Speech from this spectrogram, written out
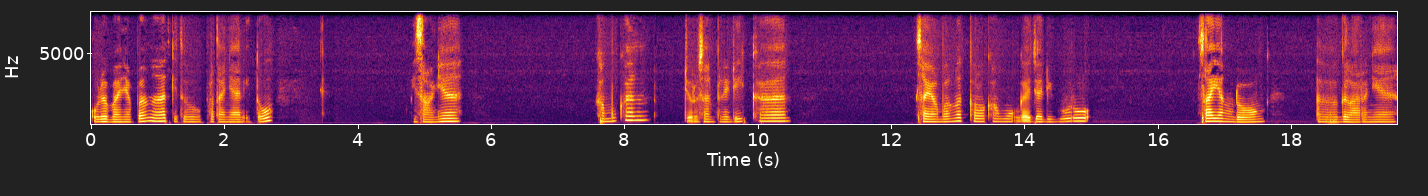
udah banyak banget gitu pertanyaan itu. Misalnya kamu kan jurusan pendidikan. Sayang banget kalau kamu gak jadi guru. Sayang dong uh, gelarnya.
